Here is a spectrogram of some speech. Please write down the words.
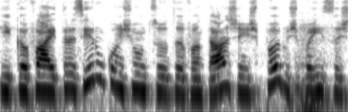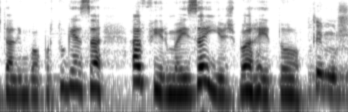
e que vai trazer um conjunto de vantagens para os países da língua portuguesa, afirma Isaías Barreto. Temos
